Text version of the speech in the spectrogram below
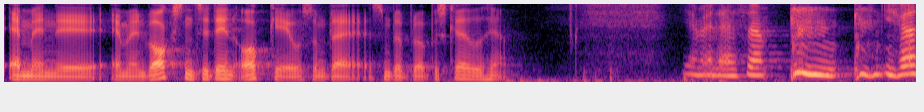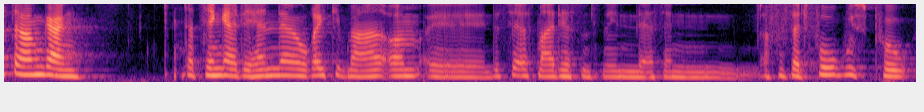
er man, øh, er man voksen til den opgave, som der, som der bliver beskrevet her? Jamen altså, i første omgang, der tænker jeg, at det handler jo rigtig meget om, øh, det ser også meget det her som sådan en, altså en, at få sat fokus på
